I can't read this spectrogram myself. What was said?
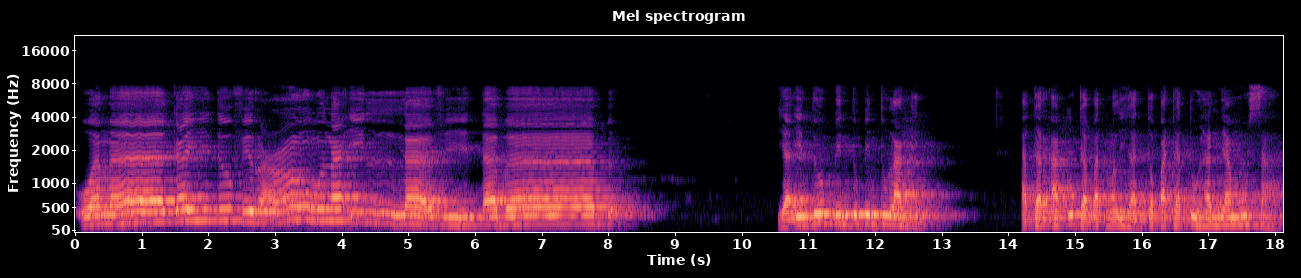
wa ma kaidu fir'auna illa fi tabab yaitu pintu-pintu langit agar aku dapat melihat kepada Tuhannya Musa.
